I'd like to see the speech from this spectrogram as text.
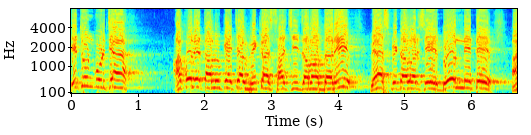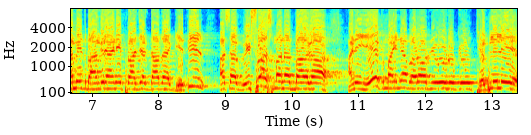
इथून पुढच्या अकोले तालुक्याच्या विकासाची जबाबदारी व्यासपीठावरचे दोन नेते अमित भांगरे आणि प्राजक्त दादा घेतील असा विश्वास मनात बाळगा. आणि एक महिन्याभरावर निवडणूक येऊन ठेपलेली आहे.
